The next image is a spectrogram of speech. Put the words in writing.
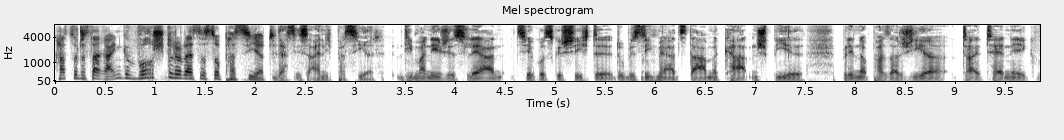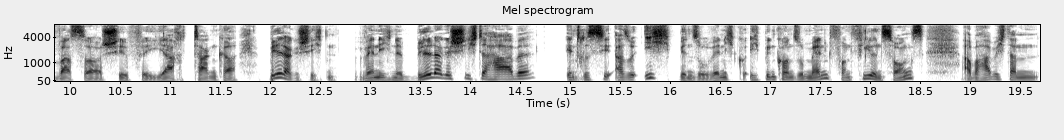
Hast du das da reingewurschtelt oder ist es so passiert? Das ist eigentlich passiert. Die Manege ist leer, Zirkusgeschichte, du bist nicht mehr als Dame, Kartenspiel, blinder Passagier, Titanic, Wasser, Schiffe, Yacht, Tanker, Bildergeschichten. Wenn ich eine Bildergeschichte habe, interessiert, also ich bin so, wenn ich, ich bin Konsument von vielen Songs, aber habe ich dann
